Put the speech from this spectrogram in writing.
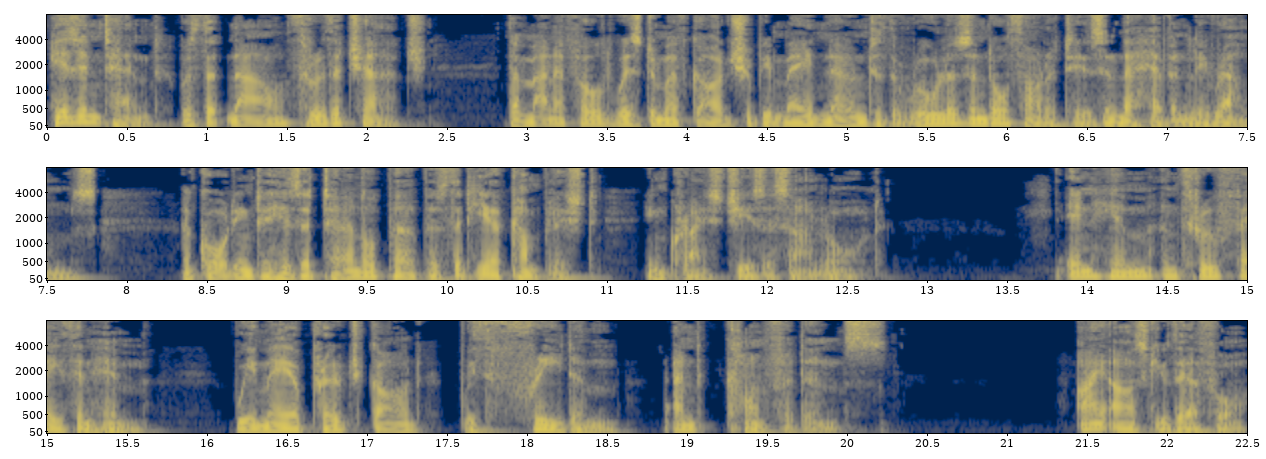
His intent was that now, through the Church, the manifold wisdom of God should be made known to the rulers and authorities in the heavenly realms, according to his eternal purpose that he accomplished in Christ Jesus our Lord. In him and through faith in him, we may approach God with freedom and confidence. I ask you, therefore,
